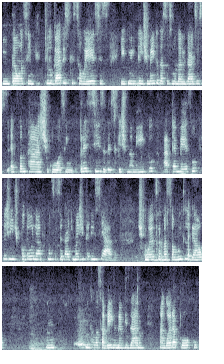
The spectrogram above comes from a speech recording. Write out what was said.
Então, assim, que lugares que são esses e o entendimento dessas modalidades é fantástico, assim, precisa desse questionamento, até mesmo para a gente poder olhar para uma sociedade mais diferenciada. Acho que uma informação muito legal, eu não estava sabendo, me avisaram agora há pouco,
